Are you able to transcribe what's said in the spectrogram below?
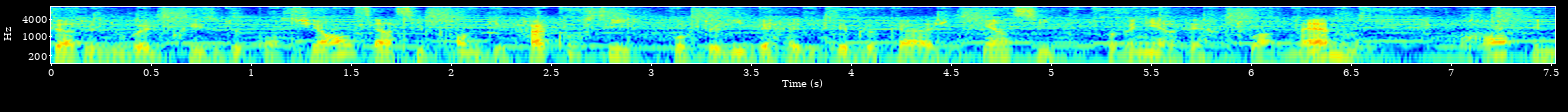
faire de nouvelles prises de conscience et ainsi prendre des raccourcis pour te libérer de tes blocages et ainsi revenir vers toi-même, prends une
